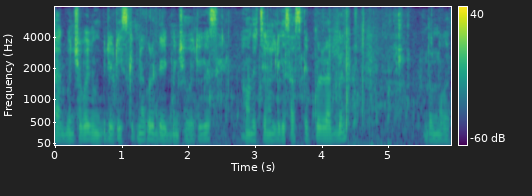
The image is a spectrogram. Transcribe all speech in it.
থাকবেন সবাই এবং ভিডিওটি স্কিপ না করে দেখবেন সবাই, ঠিক আছে? আমাদের চ্যানেলটিকে সাবস্ক্রাইব করে রাখবেন। ধন্যবাদ।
